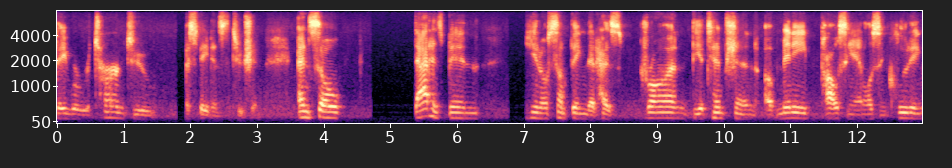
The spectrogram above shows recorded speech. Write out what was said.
they were returned to a state institution. And so that has been you know, something that has drawn the attention of many policy analysts, including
